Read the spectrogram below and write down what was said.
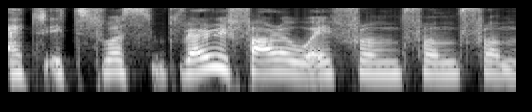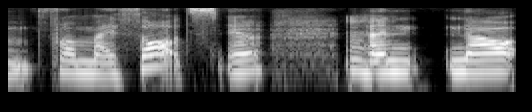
it was very far away from from from from my thoughts. Yeah, mm-hmm. and now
